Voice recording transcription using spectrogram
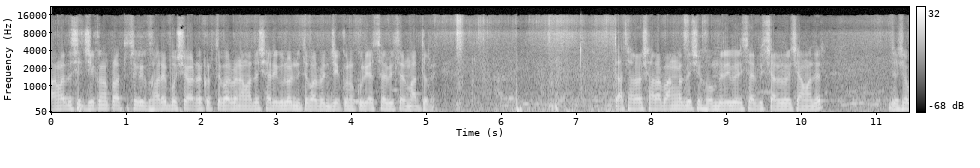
বাংলাদেশের যে কোনো প্রান্ত থেকে ঘরে বসে অর্ডার করতে পারবেন আমাদের শাড়িগুলো, নিতে পারবেন যে কোনো কুরিয়ার সার্ভিসের মাধ্যমে। তাছাড়াও সারা বাংলাদেশে হোম ডেলিভারি সার্ভিস চালু রয়েছে আমাদের। যেসব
